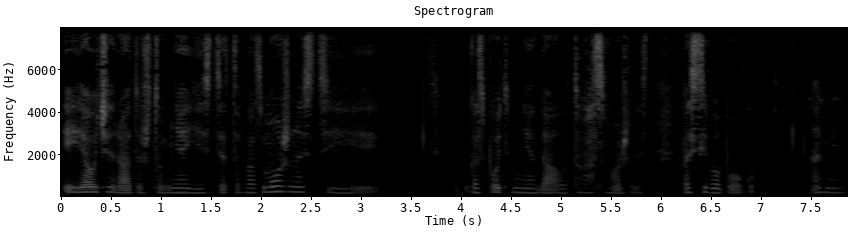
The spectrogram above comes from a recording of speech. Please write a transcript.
И я очень рада, что у меня есть эта возможность, и Господь мне дал эту возможность. Спасибо Богу. Аминь.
